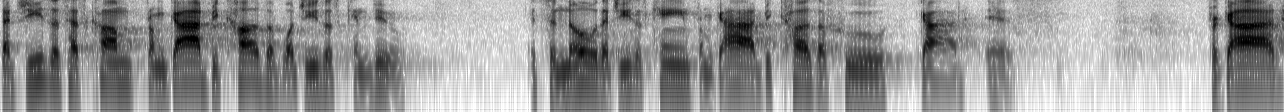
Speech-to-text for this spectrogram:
that Jesus has come from God because of what Jesus can do. It's to know that Jesus came from God because of who God is. For God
